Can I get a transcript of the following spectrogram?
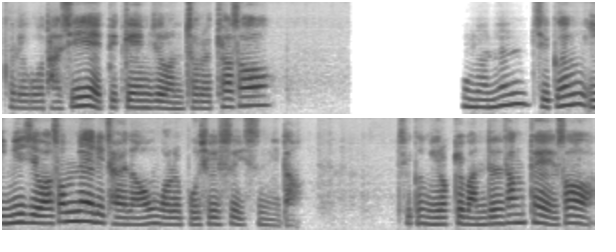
그리고 다시 에픽게임즈 런처를 켜서 보면은 지금 이미지와 썸네일이 잘 나온 것을 보실 수 있습니다. 지금 이렇게 만든 상태에서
